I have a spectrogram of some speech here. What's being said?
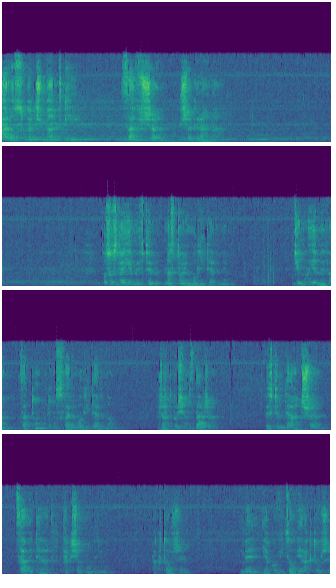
A rozpacz matki zawsze przegrana. Pozostajemy w tym nastroju modlitewnym. Dziękujemy Wam za tą atmosferę modlitewną. Rzadko się zdarza, by w tym teatrze cały teatr tak się modlił. Aktorzy, my jako widzowie, aktorzy,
